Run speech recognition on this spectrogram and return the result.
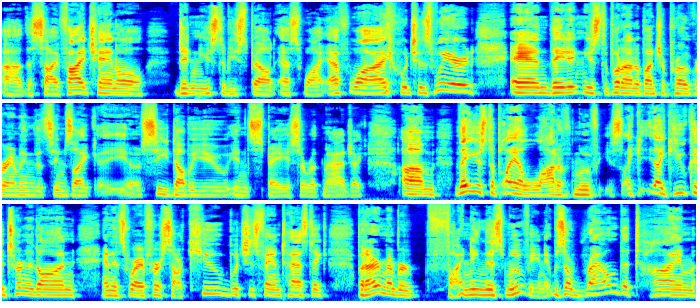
uh, the Sci Fi Channel didn't used to be spelled S Y F Y, which is weird. And they didn't used to put on a bunch of programming that seems like, uh, you know, CW in space or with magic. Um, they used to play a lot of movies. Like, like you could turn it on and it's where I first saw Cube, which is fantastic. But I remember finding this movie and it was around the time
